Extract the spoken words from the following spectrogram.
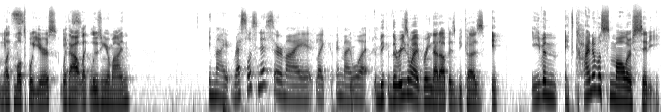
like multiple years without like losing your mind? In my restlessness or my like in my what? Be- the reason why I bring that up is because it even it's kind of a smaller city.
